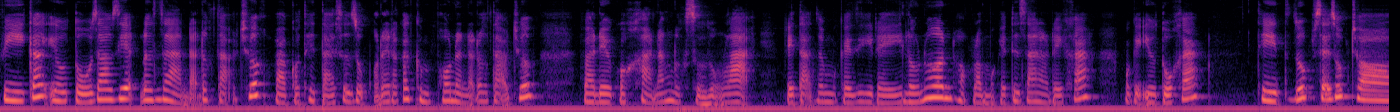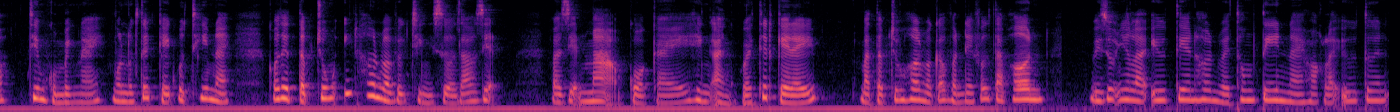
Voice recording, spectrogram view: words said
Vì các yếu tố giao diện đơn giản đã được tạo trước và có thể tái sử dụng, ở đây là các component đã được tạo trước và đều có khả năng được sử dụng lại để tạo ra một cái gì đấy lớn hơn hoặc là một cái design nào đấy khác, một cái yếu tố khác thì giúp, sẽ giúp cho team của mình này, nguồn lực thiết kế của team này có thể tập trung ít hơn vào việc chỉnh sửa giao diện và diện mạo của cái hình ảnh của cái thiết kế đấy, mà tập trung hơn vào các vấn đề phức tạp hơn. Ví dụ như là ưu tiên hơn về thông tin này, hoặc là ưu tiên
